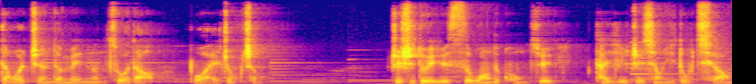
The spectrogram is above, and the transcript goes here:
但我真的没能做到不爱众生。只是对于死亡的恐惧，它一直像一堵墙，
